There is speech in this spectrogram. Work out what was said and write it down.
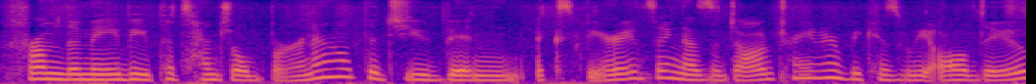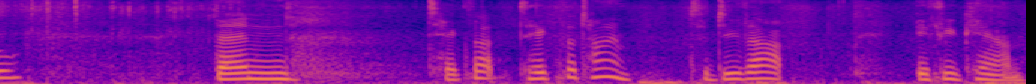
from the maybe potential burnout that you'd been experiencing as a dog trainer, because we all do, then take that take the time to do that if you can.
